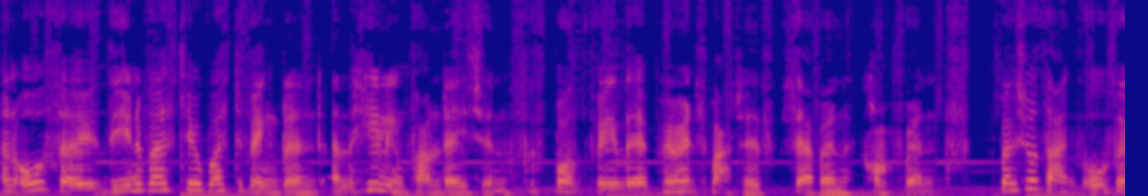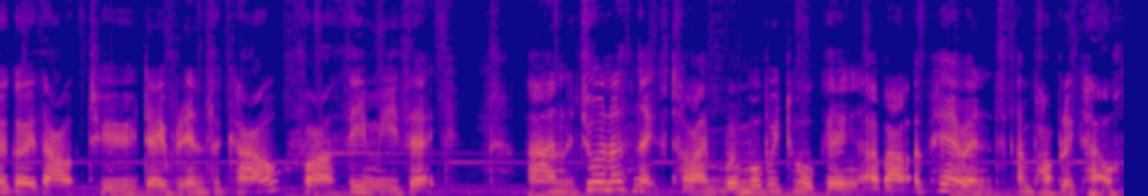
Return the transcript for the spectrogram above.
and also the University of West of England and the Healing Foundation for sponsoring the Appearance Matters 7 conference. Special thanks also goes out to David Insakow for our theme music and join us next time when we'll be talking about appearance and public health.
